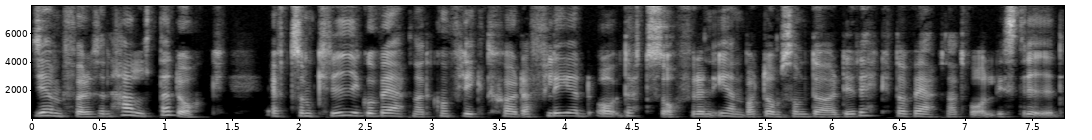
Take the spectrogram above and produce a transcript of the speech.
Jämförelsen haltar dock eftersom krig och väpnad konflikt skördar fler dödsoffer än enbart de som dör direkt av väpnat våld i strid.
